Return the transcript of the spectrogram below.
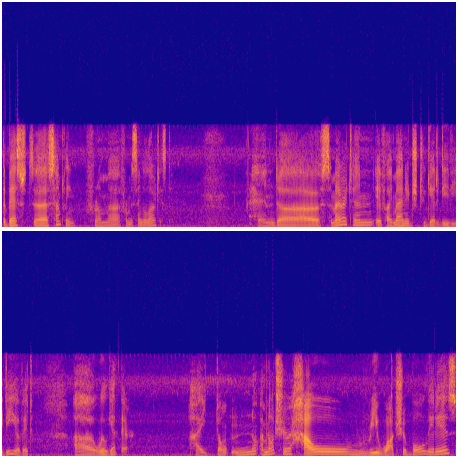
the best uh, sampling from uh, from a single artist. And uh, Samaritan, if I manage to get a DVD of it, uh, will get there. I don't know. I'm not sure how rewatchable it is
